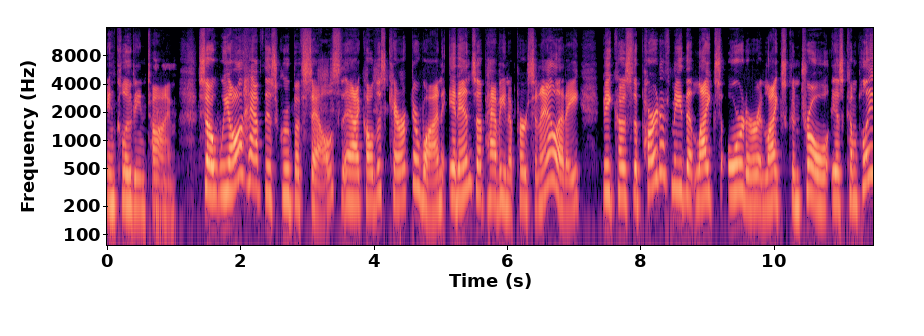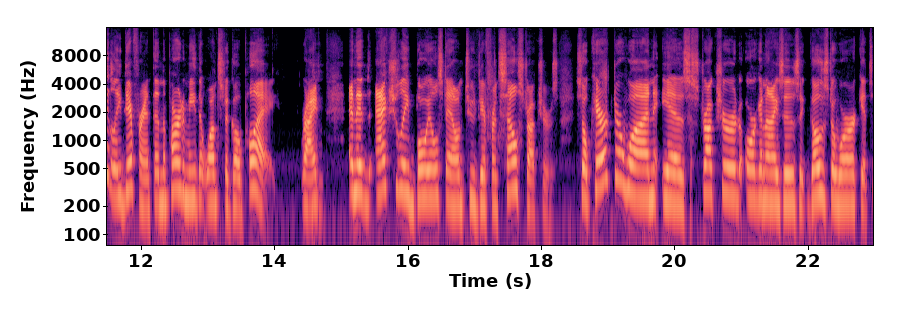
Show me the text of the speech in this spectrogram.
including mm-hmm. time. Mm-hmm. So we all have this group of cells. And I call this character one. It ends up having a personality because the part of me that likes order and likes control is completely different than the part of me that wants to go play right? And it actually boils down to different cell structures. So character one is structured, organizes, it goes to work, it's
